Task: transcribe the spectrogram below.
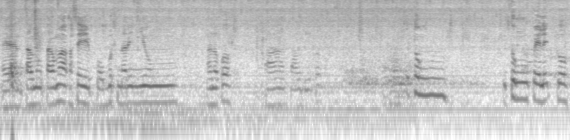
Ayan, tamang-tama kasi paubos na rin yung ano ko, ah, tawag dito. Itong itong pellet ko.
